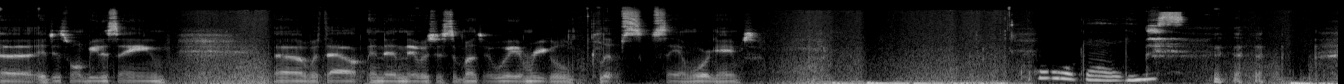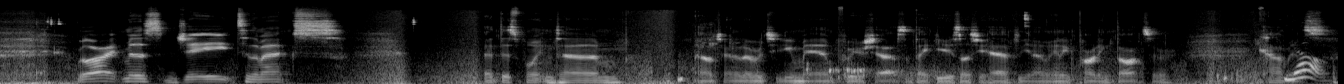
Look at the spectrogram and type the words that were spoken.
Uh, it just won't be the same uh, without, and then it was just a bunch of William Regal clips saying war games. War games. Well, all right, Miss J to the max. At this point in time, I'll turn it over to you, ma'am, for your shouts and thank yous, unless you have, you know, any parting thoughts or comments. No.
